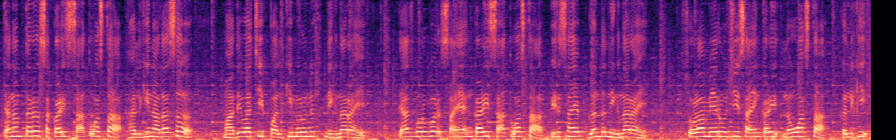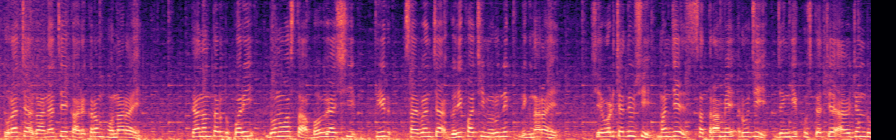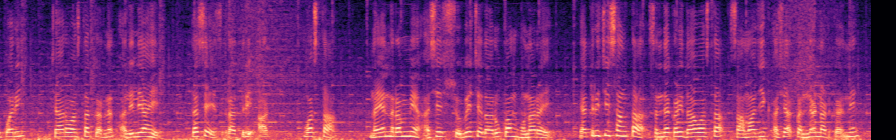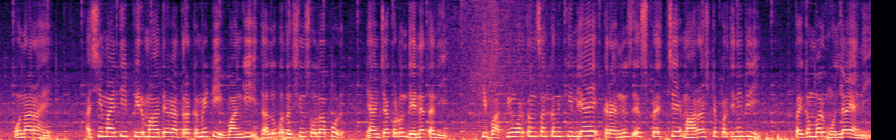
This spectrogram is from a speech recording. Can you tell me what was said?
त्यानंतर सकाळी सात वाजता हलगीनादासह महादेवाची पालखी मिरवणूक निघणार आहे. त्याचबरोबर सायंकाळी सात वाजता पीरसाहेब गंध निघणार आहे. सोळा मे रोजी सायंकाळी नऊ वाजता कलगी तुराच्या गाण्याचे कार्यक्रम होणार आहे. त्यानंतर दुपारी दोन वाजता भव्य अशी पीर साहेबांच्या गलिफाची मिरवणूक निघणार आहे. शेवटच्या दिवशी म्हणजे सतरा मे रोजी जंगी कुस्त्याचे आयोजन दुपारी चार वाजता करण्यात आलेले आहे. तसेच रात्री आठ वाजता नयनरम्य असे शोभेचे दारुकाम होणार आहे. यात्रेची सांगता संध्याकाळी दहा वाजता सामाजिक अशा कन्नड नाटकाने होणार आहे. अशी माहिती पीर महादेव यात्रा कमिटी वांगी तालुका दक्षिण सोलापूर यांच्याकडून देण्यात आली. ही बातमी वर्तन संकलन केली आहे. क्राईम न्यूज एक्सप्रेसचे महाराष्ट्र प्रतिनिधी पैगंबर मुल्ला यांनी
